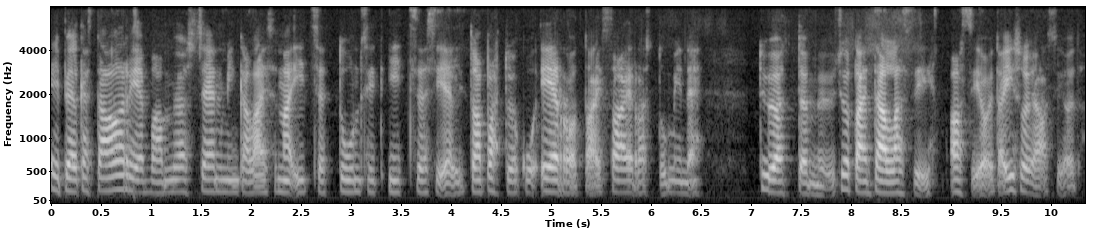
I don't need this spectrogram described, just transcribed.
ei pelkästään arjen, vaan myös sen, minkälaisena itse tunsit itsesi. Eli tapahtui joku ero tai sairastuminen, työttömyys, jotain tällaisia asioita, isoja asioita.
